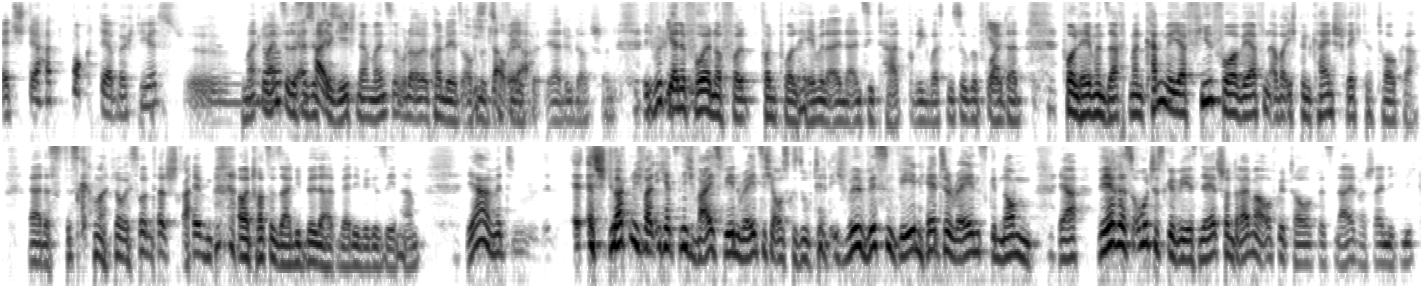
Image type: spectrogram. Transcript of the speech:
Edge, der hat Bock, der möchte jetzt. Äh, meinst du, das ist jetzt heiß. der Gegner? Meinst du, oder kann der jetzt auch ich nur glaube, ja. ja, du glaubst schon. Ich würde gerne vorher noch von, von Paul Heyman ein, ein, Zitat bringen, was mich so gefreut Gerne. hat. Paul Heyman sagt: Man kann mir ja viel vorwerfen, aber ich bin kein schlechter Talker. Ja, das, das kann man, glaube ich, so unterschreiben. Aber trotzdem sagen die Bilder halt mehr, die wir gesehen haben. Ja, mit es stört mich, weil ich jetzt nicht weiß, wen Reigns sich ausgesucht hätte. Ich will wissen, wen hätte Reigns genommen. Ja, wäre es Otis gewesen, der jetzt schon dreimal aufgetaucht ist. Nein, wahrscheinlich nicht.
